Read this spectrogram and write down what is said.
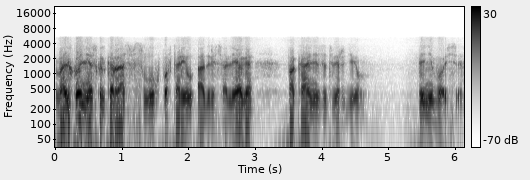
Валько несколько раз вслух повторил адрес Олега, пока не затвердил. «Ты не бойся,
